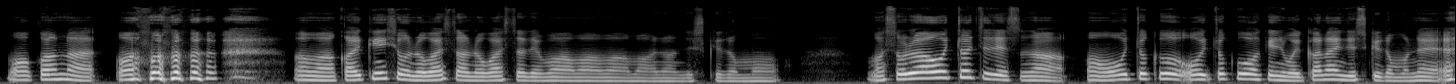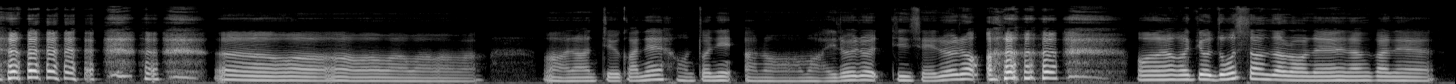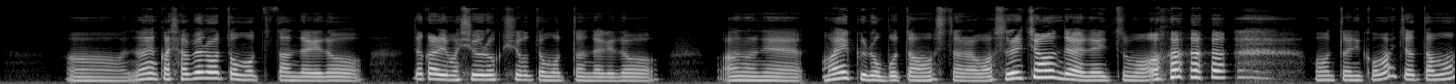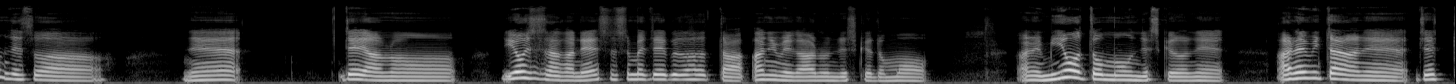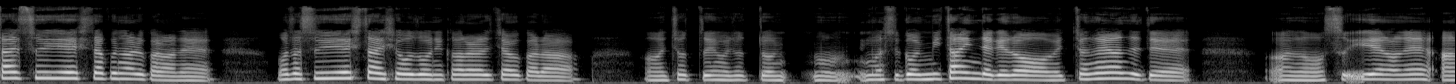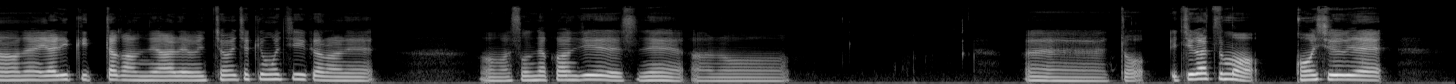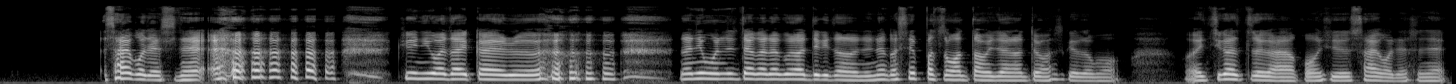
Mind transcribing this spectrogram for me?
わかんない。ま あまあ、解禁賞逃したら逃したで、まあまあまあまあなんですけども。まあ、それは置いといてですな。まあ、置いとく、置いとくわけにもいかないんですけどもね。うん、まあまあまあまあまあまあ。まあ、なんていうかね、本当に、あのー、まあ、いろいろ、人生いろいろ。もうなんか今日どうしたんだろうね、なんかね。うん、なんか喋ろうと思ってたんだけど、だから今収録しようと思ったんだけど、あのね、マイクのボタン押したら忘れちゃうんだよね、いつも。本当に困っちゃったもんですわ。ねで、あのー利用者さんがね、勧めてくださったアニメがあるんですけども、あれ見ようと思うんですけどね、あれ見たらね、絶対水泳したくなるからね、また水泳したい衝動に駆られちゃうから、うん、ちょっと今ちょっと、もう今すごい見たいんだけど、めっちゃ悩んでて、あの、水泳のね、あのね、やりきった感ね、あれめちゃめちゃ気持ちいいからね、まあ、そんな感じでですね、あのー、えー、っと、1月も今週で最後ですね。急に話題変える。何もネタがなくなってきたので、なんか切羽詰まったみたいになってますけども。1月が今週最後ですね。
